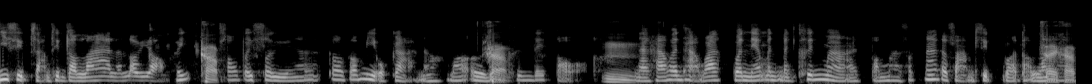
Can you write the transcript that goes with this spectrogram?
ยี่สิบสามสิบดอลลาร์แล้วเรายอมเฮ้ยครับเข้าไปซื้อนะก็ก็มีโอกาสนะว่าเออครัยังบขึ้นได้ต่ออืมนะคะเพราะถามว่าวันเนี้ยมันมันขึ้นมาประมาณสักน่าจะสามสิบกว่าดอลลาร์ใช่ครับ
